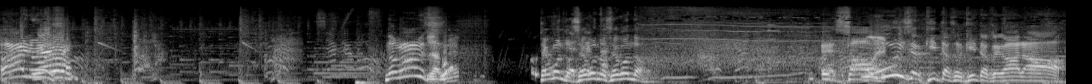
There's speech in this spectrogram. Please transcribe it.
¡Ay, no! ¡No mames! Segundo, segundo, segundo. ¡Esa! Bueno. ¡Uy! Cerquita, cerquita, regala.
